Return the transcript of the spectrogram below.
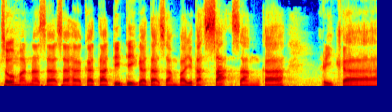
Somanasa sahagata didik gata sampayuta sa sangka rika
